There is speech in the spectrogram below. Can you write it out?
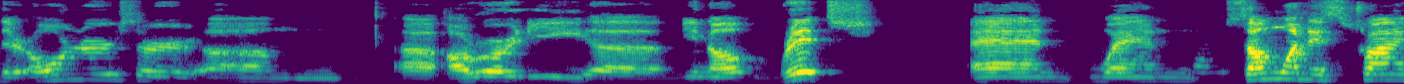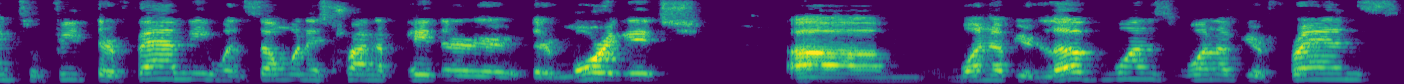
Their owners are um, are already you know rich, and when someone is trying to feed their family, when someone is trying to pay their their mortgage, um, one of your loved ones, one of your friends,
